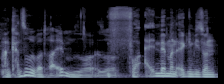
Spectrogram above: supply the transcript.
man kann es auch übertreiben. So. Also. Vor allem, wenn man irgendwie so ein,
